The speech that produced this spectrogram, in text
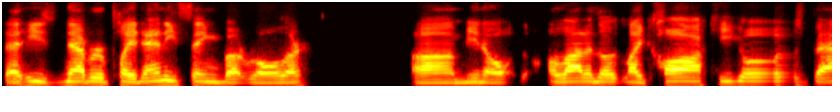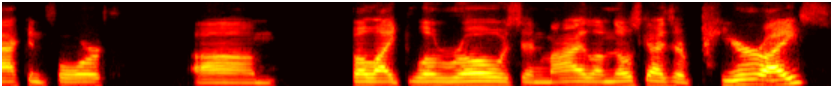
that he's never played anything but roller. Um, you know, a lot of those like Hawk, he goes back and forth. Um, but like LaRose and Milam, those guys are pure ice.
